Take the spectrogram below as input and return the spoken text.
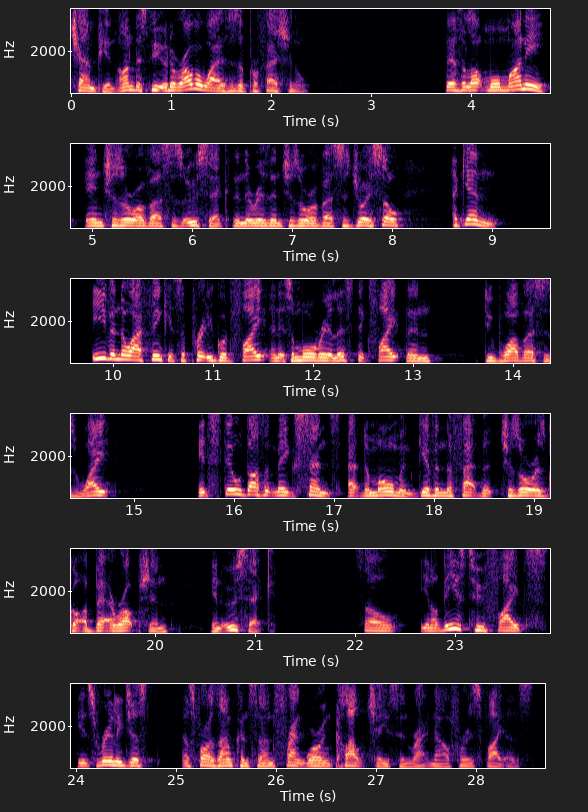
champion, undisputed or otherwise, as a professional there's a lot more money in Chisora versus Usyk than there is in Chisora versus Joyce. So again, even though I think it's a pretty good fight and it's a more realistic fight than Dubois versus Whyte, it still doesn't make sense at the moment given the fact that Chisora's got a better option in Usyk. So, you know, these two fights, it's really just, as far as I'm concerned, Frank Warren clout chasing right now for his fighters.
